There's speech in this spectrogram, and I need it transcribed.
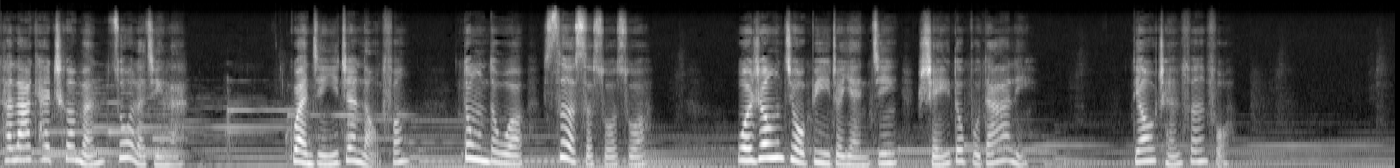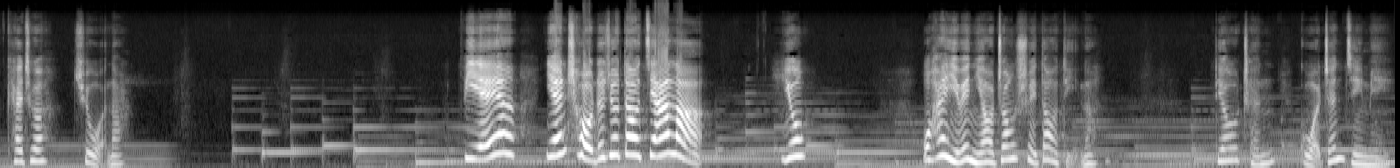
他拉开车门坐了进来，灌进一阵冷风，冻得我瑟瑟缩缩。我仍旧闭着眼睛，谁都不搭理。貂蝉吩咐：“开车去我那儿。”别呀，眼瞅着就到家了。哟，我还以为你要装睡到底呢。貂蝉果真精明，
